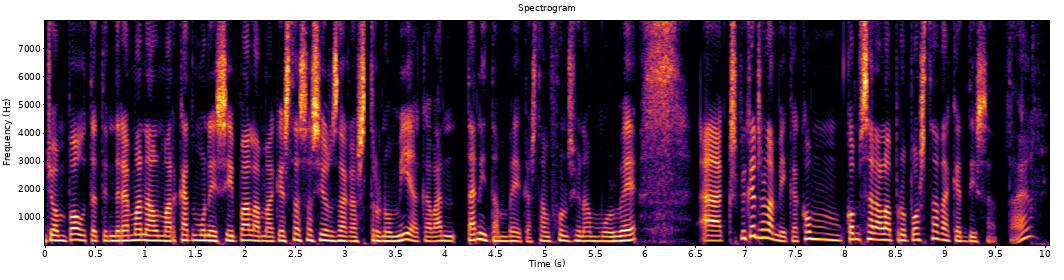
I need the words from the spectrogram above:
Joan Pau, te tindrem en el Mercat Municipal amb aquestes sessions de gastronomia que van tan i tan bé, que estan funcionant molt bé. Eh, Explica'ns una mica com, com serà la proposta d'aquest dissabte, eh?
